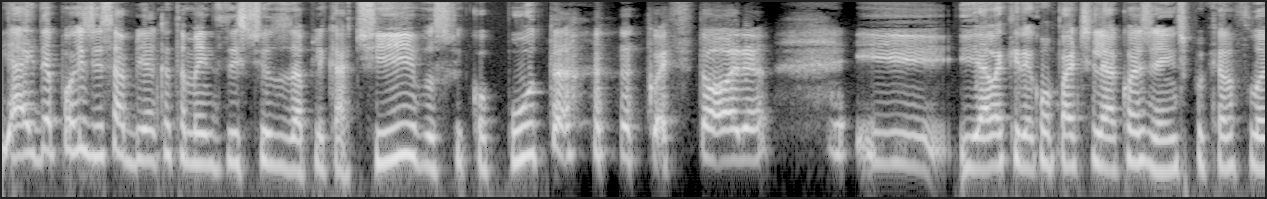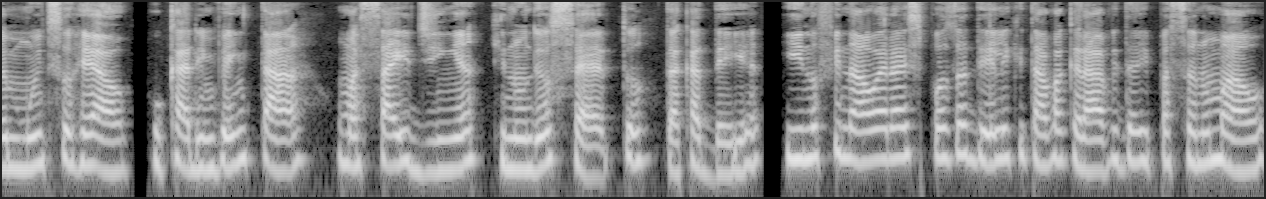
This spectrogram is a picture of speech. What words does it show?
E aí, depois disso, a Bianca também desistiu dos aplicativos, ficou puta com a história. E, e ela queria compartilhar com a gente, porque ela falou: é muito surreal o cara inventar uma saidinha que não deu certo da cadeia. E no final era a esposa dele que estava grávida e passando mal.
